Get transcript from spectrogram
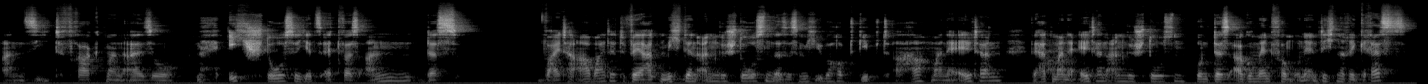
ansieht, fragt man also, ich stoße jetzt etwas an, das weiterarbeitet. Wer hat mich denn angestoßen, dass es mich überhaupt gibt? Aha, meine Eltern. Wer hat meine Eltern angestoßen? Und das Argument vom unendlichen Regress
